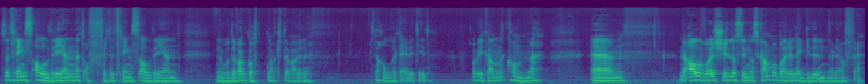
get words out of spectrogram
Så det trengs aldri igjen et offer. Det trengs aldri igjen noe det var godt nok. Det, var, det holder til evig tid. Og vi kan komme eh, med all vår skyld og synd og skam og bare legge det under det offeret.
